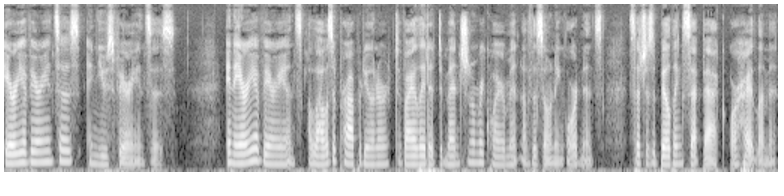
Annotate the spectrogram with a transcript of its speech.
area variances and use variances. An area variance allows a property owner to violate a dimensional requirement of the zoning ordinance, such as a building setback or height limit.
